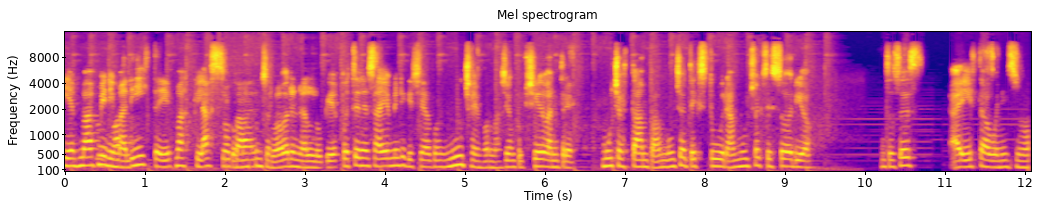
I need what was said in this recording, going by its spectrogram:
Y es más minimalista y es más clásico, Total. más conservador en el look. Y después tenés a Emily que llega con mucha información, porque lleva entre mucha estampa, mucha textura, mucho accesorio. Entonces, ahí está buenísimo.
